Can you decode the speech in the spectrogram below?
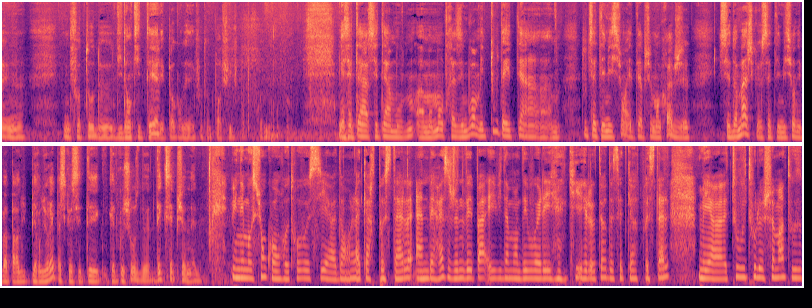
une, une photo de, d'identité. À l'époque, on faisait des photos de profil. Je sais pas pourquoi. Mais c'était un, moment très émouvant. Mais toute cette émission a été absolument incroyable. C'est dommage que cette émission n'ait pas perdu- perduré parce que c'était quelque chose de- d'exceptionnel. Une émotion qu'on retrouve aussi euh, dans la carte postale. Anne Berès, je ne vais pas évidemment dévoiler qui est l'auteur de cette carte postale, mais euh, tout, le chemin, tout,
